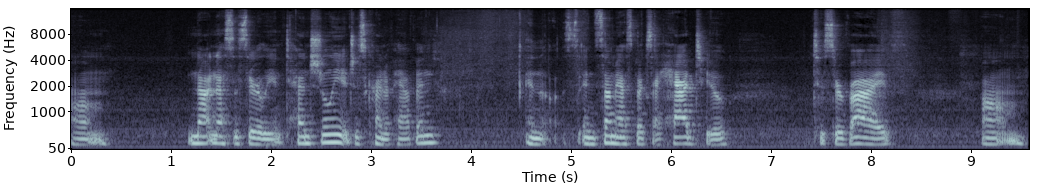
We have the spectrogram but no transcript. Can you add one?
Um, not necessarily intentionally, it just kind of happened. And in some aspects, I had to to survive. Um,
